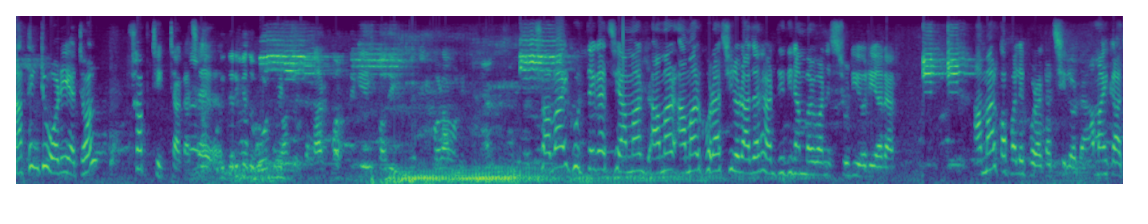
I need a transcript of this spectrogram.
Nothing to worry at all সব ঠিকঠাক আছে। হয়নি সবাই ঘুরতে গেছে আমার আমার আমার ঘোরা ছিল রাজারহাট দিদি নাম্বার ওয়ান স্টুডিও রিয়ারার আমার কপালে ঘোরাটা ছিল না আমায় কাজ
